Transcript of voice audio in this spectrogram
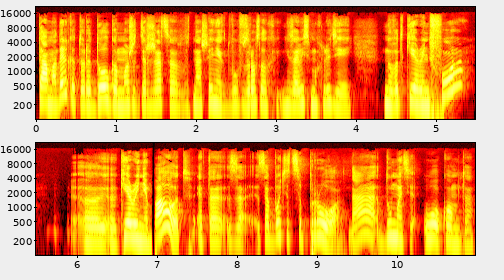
та модель, которая долго может держаться в отношениях двух взрослых независимых людей. Но вот caring for Э, caring about — это заботиться про, да, думать о ком-то,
